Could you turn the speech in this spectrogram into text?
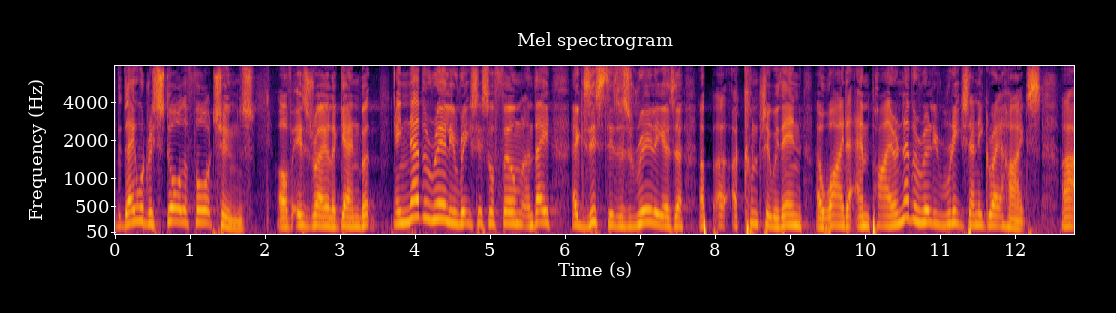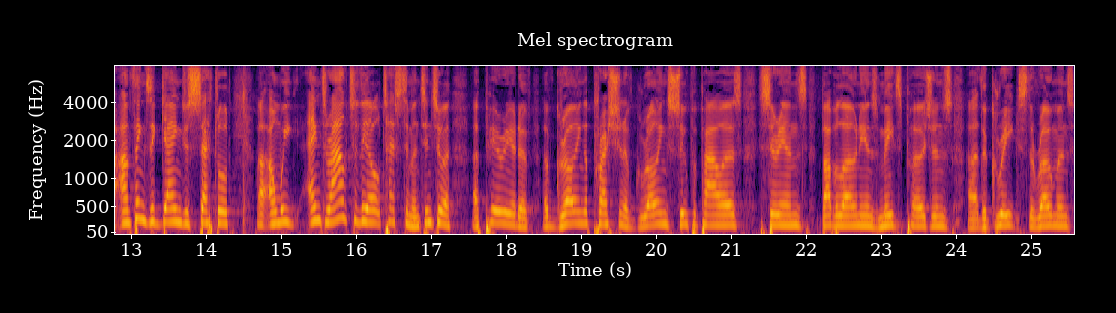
they would restore the fortunes of Israel again, but it never really reached its fulfillment, and they existed as really as a, a, a country within a wider empire and never really reached any great heights. Uh, and things again just settled, uh, and we enter out of the Old Testament into a, a period of, of growing oppression, of growing superpowers Syrians, Babylonians, Medes, Persians, uh, the Greeks, the Romans,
